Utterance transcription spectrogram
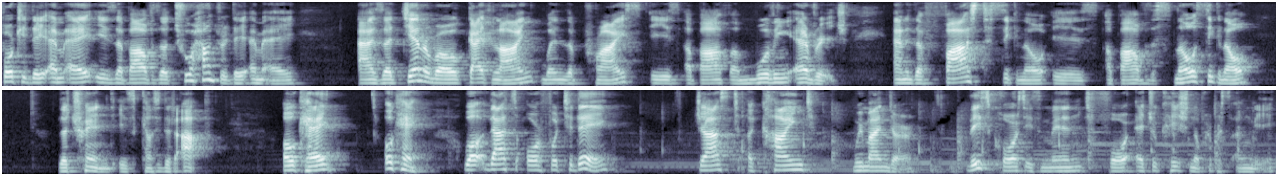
40 day MA is above the 200 day MA as a general guideline when the price is above a moving average and the fast signal is above the slow signal the trend is considered up. Okay, okay. Well, that's all for today. Just a kind reminder. This course is meant for educational purpose only.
